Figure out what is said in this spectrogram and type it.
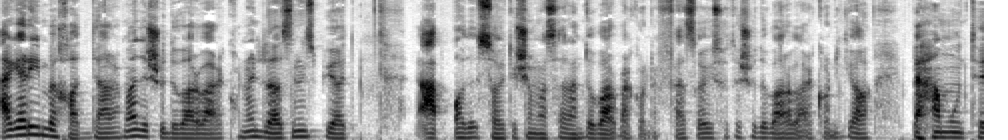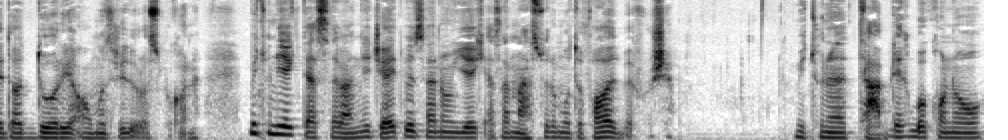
اگر این بخواد درآمدش رو دو برابر کنه لازم نیست بیاد ابعاد سایتش رو مثلا دو برابر کنه فضای سایتش رو دو برابر کنه یا به همون تعداد دوره آموزشی درست بکنه. می‌تونه یک دستبندی جدید بزنه و یک اصلا محصول متفاوت بفروشه. می‌تونه تبلیغ بکنه و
